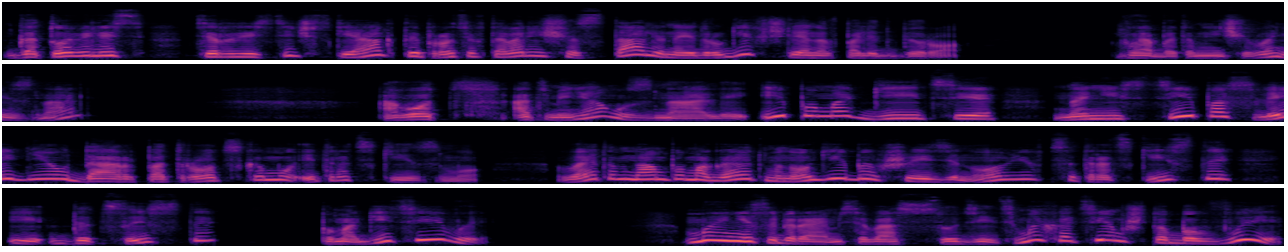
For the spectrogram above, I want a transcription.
Готовились террористические акты против товарища Сталина и других членов Политбюро. Вы об этом ничего не знали? А вот от меня узнали, и помогите нанести последний удар по Троцкому и троцкизму. В этом нам помогают многие бывшие зиновьевцы, троцкисты и децисты. Помогите и вы. Мы не собираемся вас судить. Мы хотим, чтобы вы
